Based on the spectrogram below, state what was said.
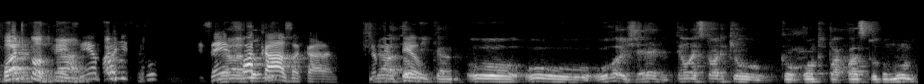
pode contar. Desenha pode tudo. Desenha é sua casa, cara. Não, tô brincando. O, o, o Rogério tem uma história que eu, que eu conto para quase todo mundo.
